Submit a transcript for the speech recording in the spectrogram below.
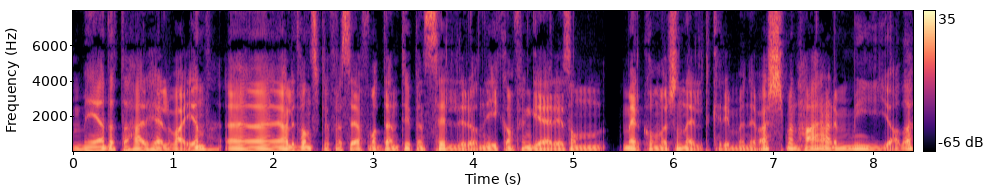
med dette her hele veien. Jeg har litt vanskelig for å se for meg at den typen selvironi kan fungere i sånn mer konvensjonelt krimunivers, men her er det mye av det.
